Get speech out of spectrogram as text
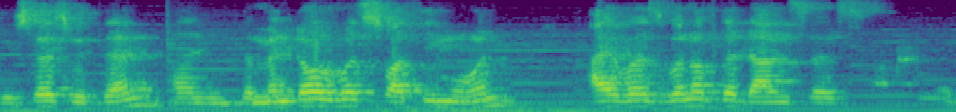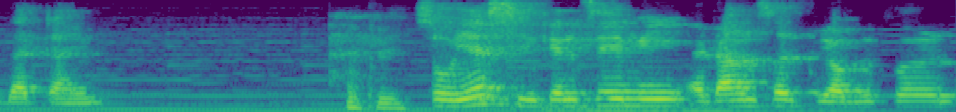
research with them, and the mentor was Swati Mohan. I was one of the dancers at that time. okay So yes, you can say me a dancer, choreographer,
